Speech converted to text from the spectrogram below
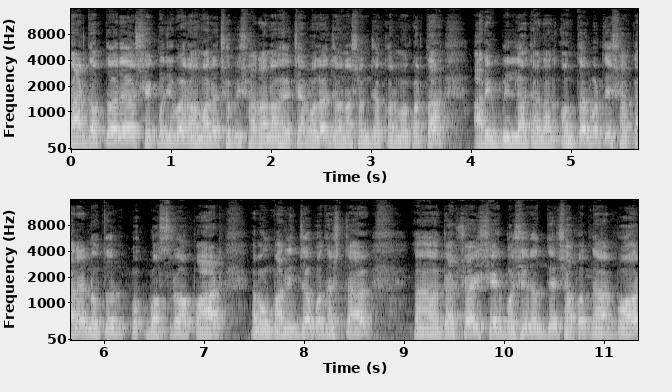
তার দপ্তরেও শেখ মুজিবুর রহমানের ছবি সরানো হয়েছে বলে জনসংযোগ কর্মকর্তা আরিফ বিল্লা জানান। অন্তর্বর্তী সরকারের নতুন বস্ত্র পাট এবং বাণিজ্য উপদেষ্টা ব্যবসায়ী শেখ বশির উদ্দিন শপথ নেওয়ার পর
